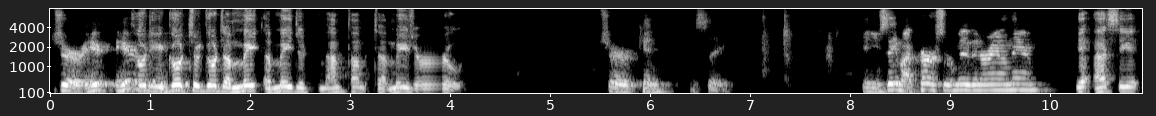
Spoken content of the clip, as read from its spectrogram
Sure, here, here's. So do you go to, go to a ma, a major, I'm talking to a major road. Sure, can, let's see. Can you see my cursor moving around there? Yeah, I see it.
